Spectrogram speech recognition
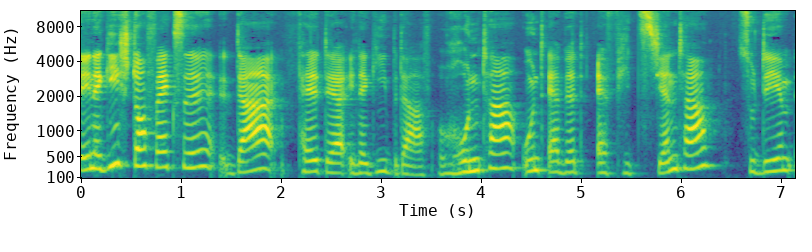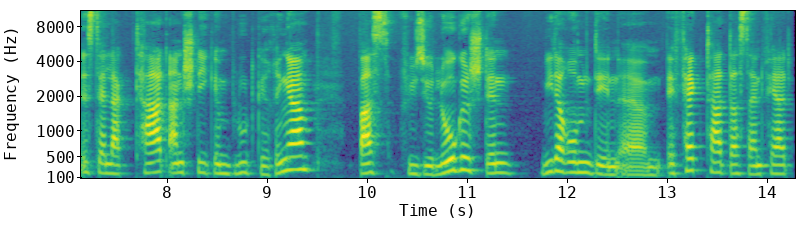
Der Energiestoffwechsel, da fällt der Energiebedarf runter und er wird effizienter. Zudem ist der Laktatanstieg im Blut geringer, was physiologisch denn wiederum den äh, Effekt hat, dass dein Pferd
